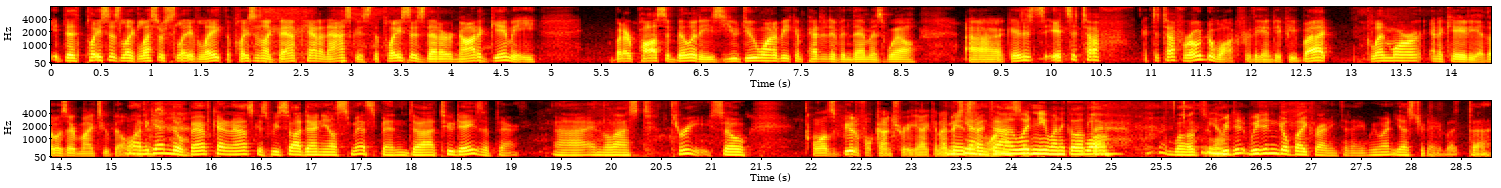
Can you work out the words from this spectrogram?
the places like Lesser Slave Lake, the places like Banff Kananaskis, the places that are not a gimme, but are possibilities, you do want to be competitive in them as well. Because it's, it's, a tough, it's a tough road to walk for the NDP. But Glenmore and Acadia, those are my two bellwethers. Well, and again, though, Banff Kananaskis, we saw Danielle Smith spend uh, two days up there uh, in the last three. So, Well, it's a beautiful country. I can mean, it's understand why. fantastic. why wouldn't you want to go up well, there? well, Yeah. we did we didn't go bike riding today. We went yesterday, but uh,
